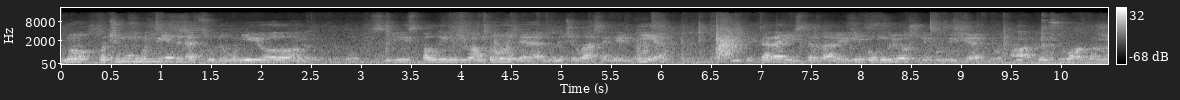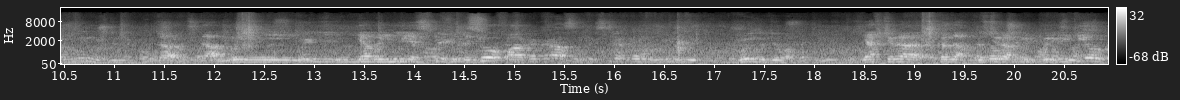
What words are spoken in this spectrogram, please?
но почему мы уехали отсюда? У нее в связи с полынью амброзия началась аллергия. И доктора ей сказали, либо умрешь, либо уезжай. Вот. А, то есть у вас даже вынуждены Да, получается. да, мы не, Вы не, я бы не не из отсюда. беглецов, а как раз вот из тех, кого жизнь вынудила покинуть. Я вчера, когда вчера прилетел,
